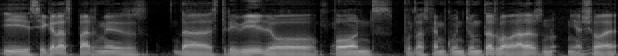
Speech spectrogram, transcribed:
i sí que les parts més d'estribill o sí. ponts pues les fem conjuntes o a vegades no, ni això, eh?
